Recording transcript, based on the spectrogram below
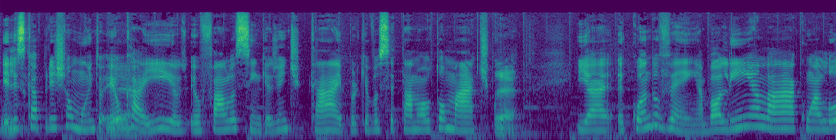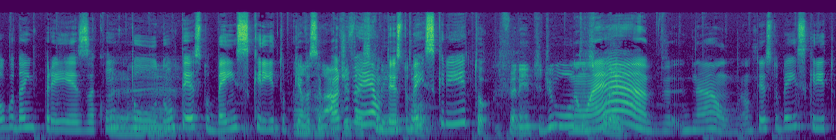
eles capricham muito. Eu É. caí, eu, eu falo assim, que a gente cai porque você tá no automático. É, E a- e quando vem a bolinha lá com a logo da empresa, com É. tudo, um texto bem escrito, porque Aham, você pode tá ver, é um texto bem escrito. diferente de outros Não é. Não, é um texto bem escrito.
